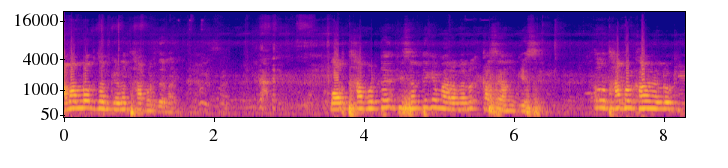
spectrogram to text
আমার লোকজন কেউ থাপড় দেয় না ওর থাপড়টা পিছন থেকে মারবের কাছে আমি তো থাপড় খাওয়ানোর লোকই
